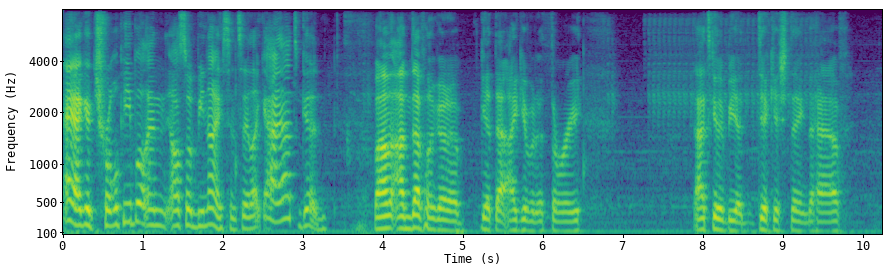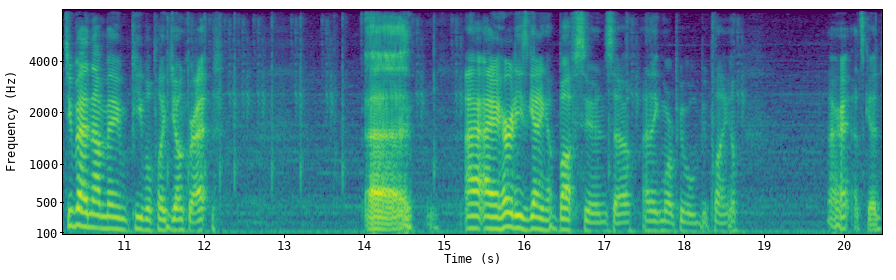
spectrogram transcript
Hey, I could troll people and also be nice and say like, yeah, that's good. But I'm, I'm definitely gonna get that. I give it a three. That's gonna be a dickish thing to have. Too bad not many people play Junkrat. Uh, I, I heard he's getting a buff soon, so I think more people will be playing him. All right, that's good.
